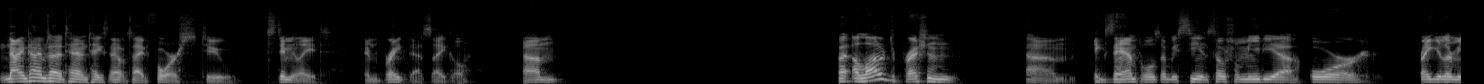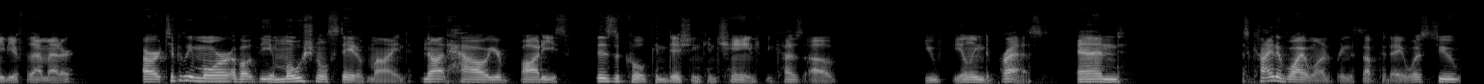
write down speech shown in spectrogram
nine times out of ten, it takes an outside force to stimulate and break that cycle. Um, but a lot of depression um, examples that we see in social media or regular media for that matter are typically more about the emotional state of mind, not how your body's physical condition can change because of you feeling depressed. And that's kind of why I wanted to bring this up today was to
